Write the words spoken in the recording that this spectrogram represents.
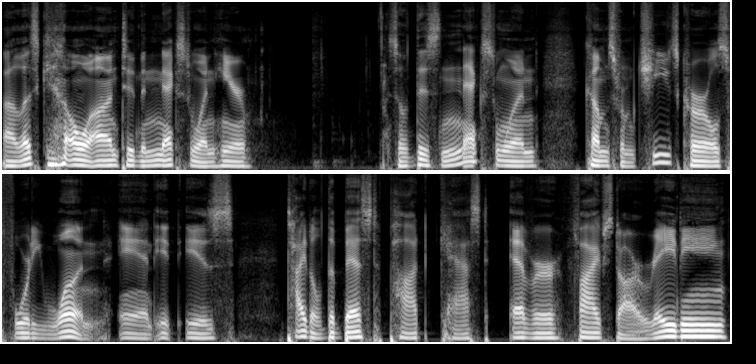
uh, let's go on to the next one here. So, this next one comes from Cheese Curls 41, and it is titled The Best Podcast Ever. Five star rating.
